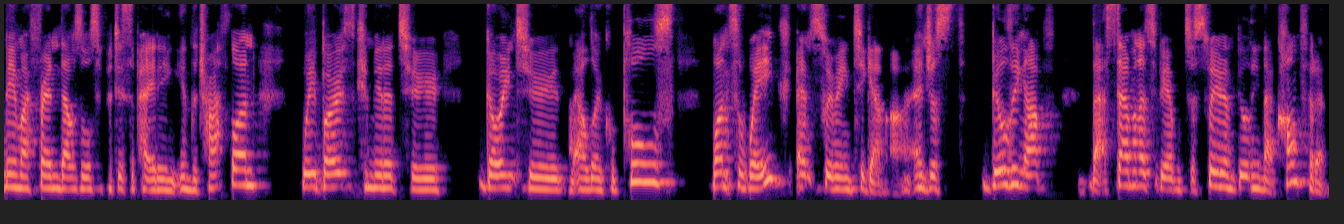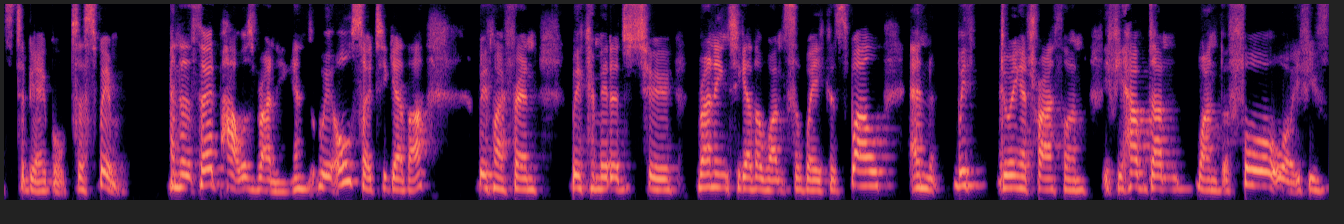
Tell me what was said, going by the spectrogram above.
me and my friend that was also participating in the triathlon, we both committed to going to our local pools once a week and swimming together and just building up that stamina to be able to swim and building that confidence to be able to swim. And the third part was running. And we also together with my friend, we're committed to running together once a week as well. And with doing a triathlon, if you have done one before or if you've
